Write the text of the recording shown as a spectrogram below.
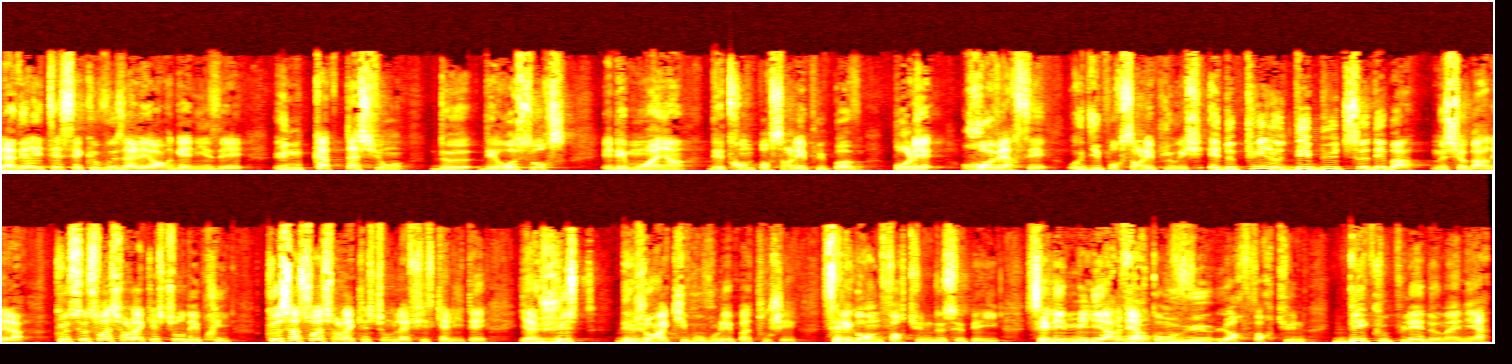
La vérité, c'est que vous allez organiser une captation de, des ressources et des moyens des 30% les plus pauvres pour les reverser aux 10% les plus riches. Et depuis le début de ce débat, Monsieur Bardella, que ce soit sur la question des prix, que ce soit sur la question de la fiscalité, il y a juste des gens à qui vous ne voulez pas toucher. C'est les grandes fortunes de ce pays. C'est les milliardaires qui ont vu leur fortune décuplée de manière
